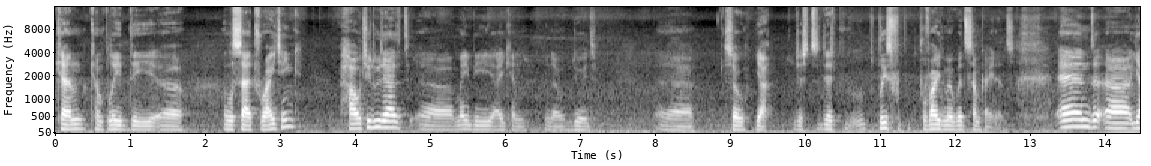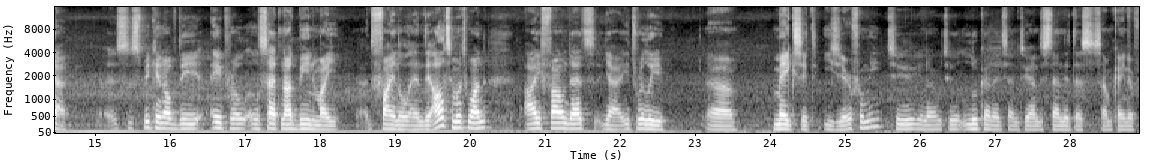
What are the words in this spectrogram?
can complete the uh, LSAT writing. How to do that? Uh, maybe I can, you know, do it. Uh, so yeah, just, just please provide me with some guidance. And uh, yeah, speaking of the April LSAT not being my final and the ultimate one, I found that yeah, it really uh, makes it easier for me to you know to look on it and to understand it as some kind of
